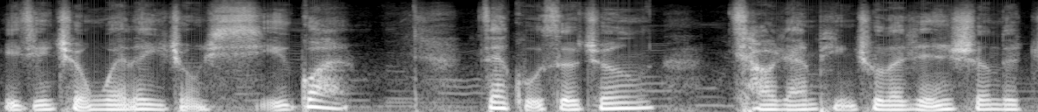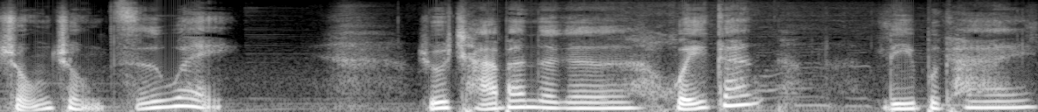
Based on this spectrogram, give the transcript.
已经成为了一种习惯，在苦涩中悄然品出了人生的种种滋味，如茶般的个回甘，离不开，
